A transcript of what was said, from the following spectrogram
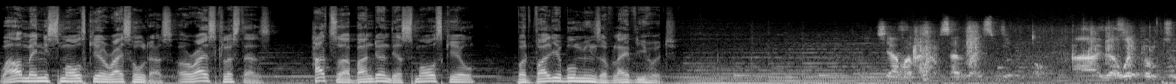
while many small-scale rice holders or rice clusters had to abandon their small-scale but valuable means of livelihood. Chairman Hamsan Rice Mill. Uh, you are welcome to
